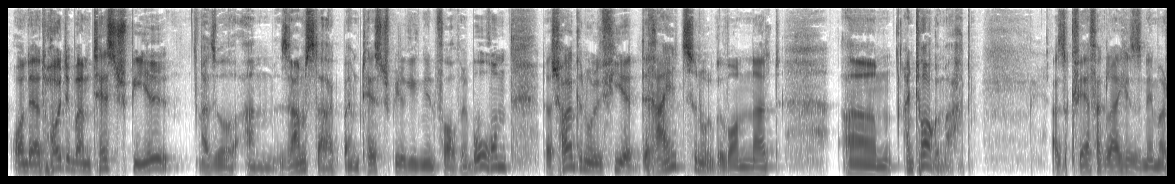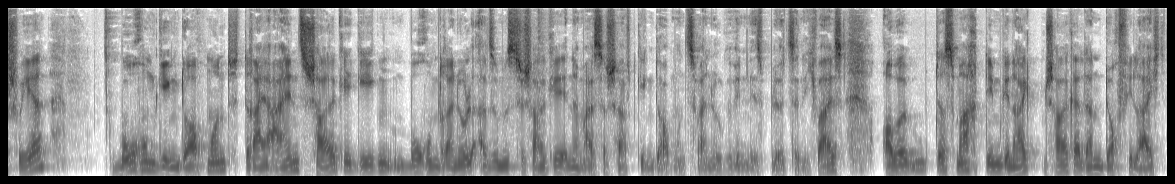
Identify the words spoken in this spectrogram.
Und er hat heute beim Testspiel, also am Samstag beim Testspiel gegen den VfL Bochum, das Schalke 04 3 zu 0 gewonnen hat, ähm, ein Tor gemacht. Also Quervergleiche sind immer schwer. Bochum gegen Dortmund 3-1, Schalke gegen Bochum 3-0. Also müsste Schalke in der Meisterschaft gegen Dortmund 2-0 gewinnen, ist Blödsinn, ich weiß. Aber das macht dem geneigten Schalker dann doch vielleicht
